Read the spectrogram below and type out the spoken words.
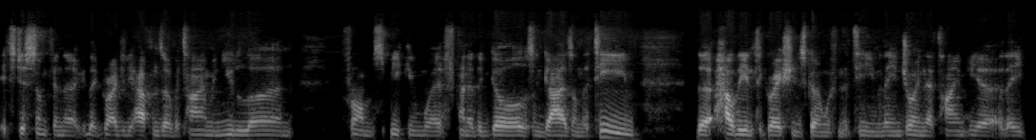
It's just something that, that gradually happens over time, and you learn from speaking with kind of the girls and guys on the team that how the integration is going within the team. Are they enjoying their time here? Are they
